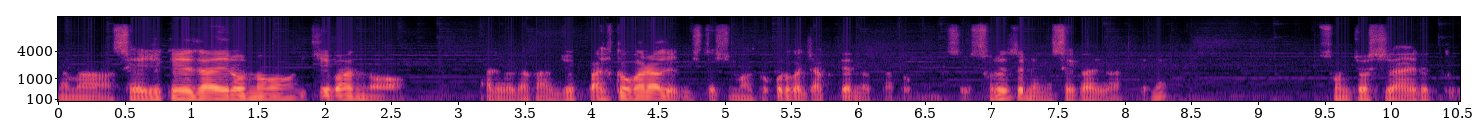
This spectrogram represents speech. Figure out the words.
います。まあ、政治経済論の一番の、あれはだから10%人柄げにしてしまうところが弱点だったと思います。それぞれの世界があってね。尊重し合えるという。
